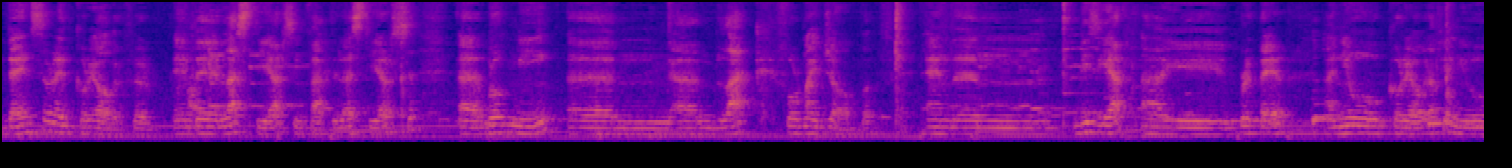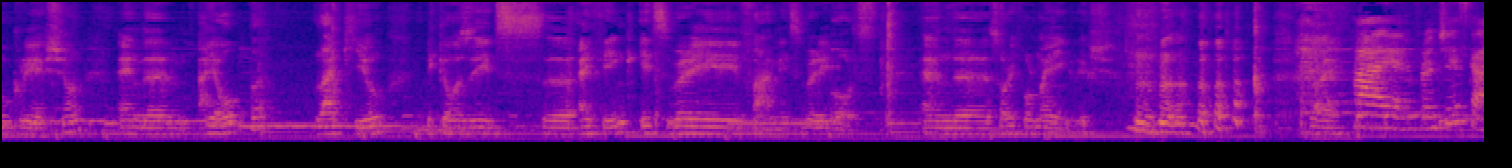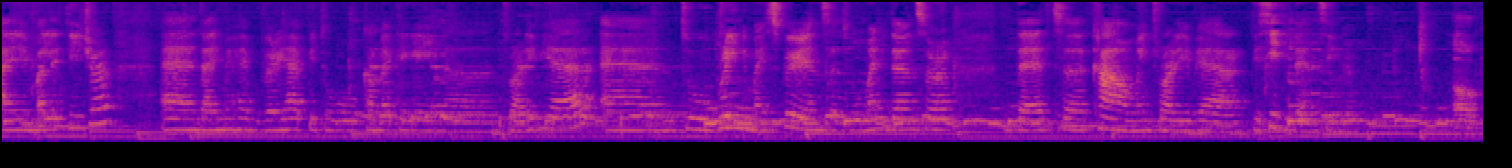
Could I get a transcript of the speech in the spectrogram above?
dancer and choreographer. And the last years, in fact, the last years uh, brought me um, um, luck for my job. And um, this year I prepare a new choreography, a new creation, and um, I hope, like you, because it's, uh, I think it's very fun, it's very horse. And uh, sorry for my English. Bye. Hi, I'm Francesca, I'm ballet teacher and I'm very happy to come back again uh, to Rivière and to bring my experience to many dancers that uh, come into Rivière, the city dancing. Ok,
